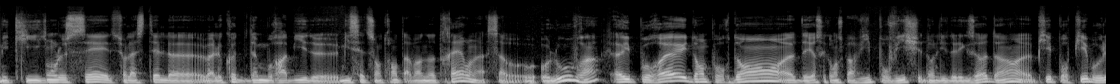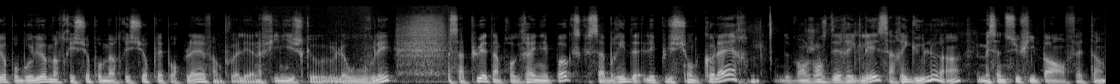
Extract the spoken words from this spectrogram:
mais qui, on le sait, sur la stèle, euh, bah, le code d'Amourabi de 1730 avant notre ère, on a ça au, Louvre, hein. œil pour œil, dent pour dent, euh, d'ailleurs ça commence par vie pour vie dans le livre de l'Exode, hein, euh, pied pour pied, brûlure pour brûlure, meurtrissure pour meurtrissure, plaie pour plaie, enfin vous pouvez aller à l'infini jusque là où vous voulez. Ça a pu être un progrès à une époque, parce que ça bride les pulsions de colère, de vengeance déréglée, ça régule, mais ça ne suffit pas en fait. Hein.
